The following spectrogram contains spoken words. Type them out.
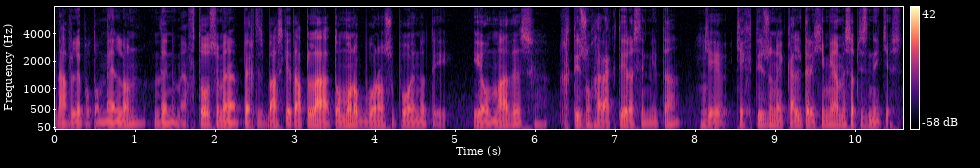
να βλέπω το μέλλον. Δεν είμαι αυτός. Είμαι ένα παίχτης μπάσκετ. Απλά το μόνο που μπορώ να σου πω είναι ότι οι ομάδες χτίζουν χαρακτήρα στην ήττα και, και χτίζουν καλύτερη χημεία μέσα από τις νίκες.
